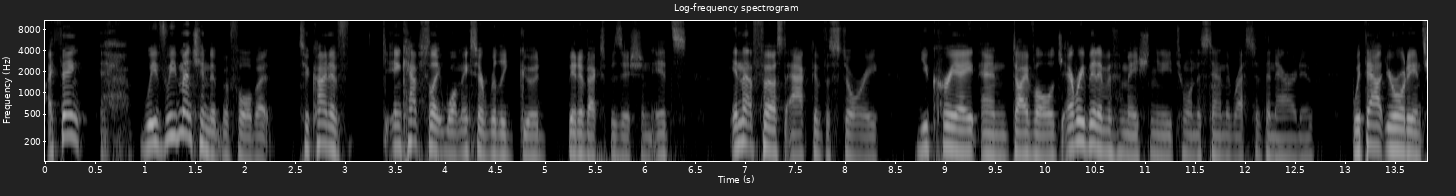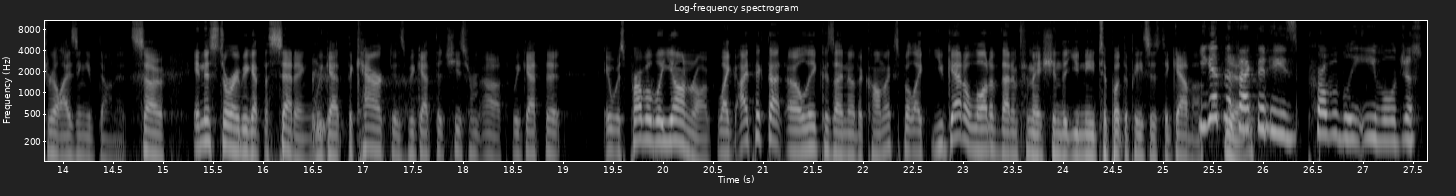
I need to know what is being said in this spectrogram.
I think we've we've mentioned it before, but to kind of encapsulate what makes a really good bit of exposition, it's in that first act of the story. You create and divulge every bit of information you need to understand the rest of the narrative without your audience realizing you've done it. So, in this story, we get the setting, we get the characters, we get that she's from Earth, we get that it was probably Yon-Rogg. Like, I picked that early because I know the comics, but like, you get a lot of that information that you need to put the pieces together. You get the Yeah. fact that he's probably evil just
